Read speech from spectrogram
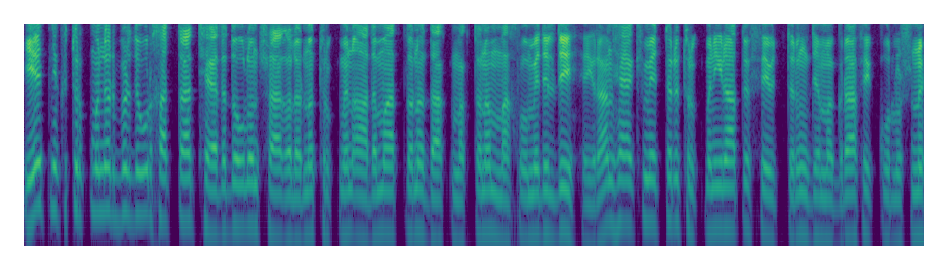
Etniki türkmenler bir döwür hatda täze doglan çagalaryna türkmen adam atlaryny dakmakdanam mahrum edildi. Eýran häkimiýetleri türkmen ilatly sebitleriň demografik gurluşyny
